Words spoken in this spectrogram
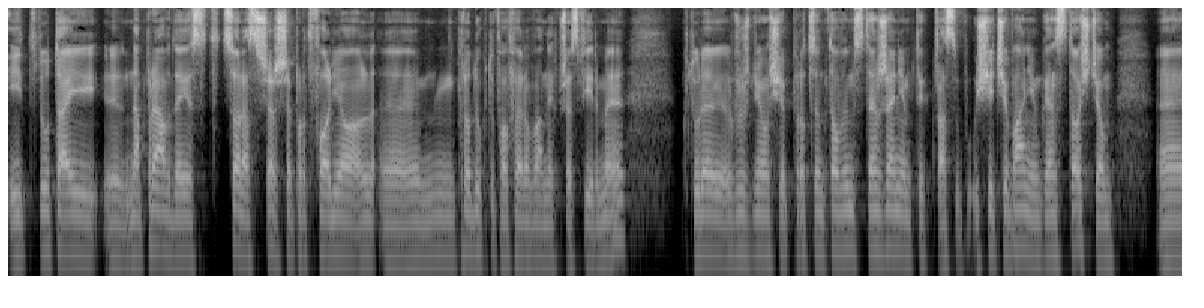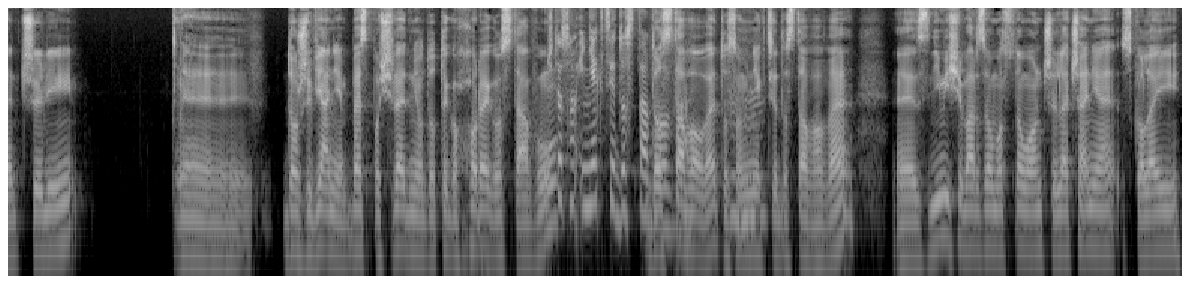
I tutaj y, naprawdę jest coraz szersze portfolio y, produktów oferowanych przez firmy, które różnią się procentowym stężeniem tych kwasów, usieciowaniem, gęstością, e, czyli dożywianie bezpośrednio do tego chorego stawu. Czy to są iniekcje dostawowe? Dostawowe, to są mhm. iniekcje dostawowe. E, z nimi się bardzo mocno łączy leczenie z kolei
